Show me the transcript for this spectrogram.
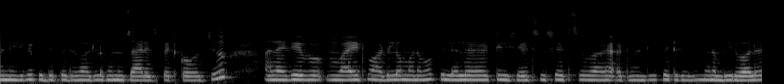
అనేవి పెద్ద పెద్ద వాటిలో మనం శారీస్ పెట్టుకోవచ్చు. అలాగే వైట్ వాటిలో మనము పిల్లల టీ షర్ట్స్ షర్ట్స్ అటువంటివి పెట్టుకొని మనం బీరువాలో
